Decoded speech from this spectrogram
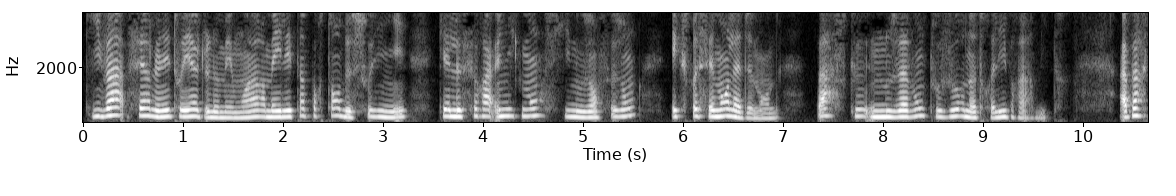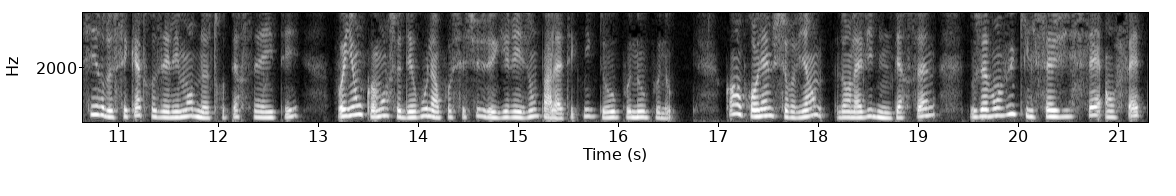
qui va faire le nettoyage de nos mémoires, mais il est important de souligner qu'elle le fera uniquement si nous en faisons expressément la demande, parce que nous avons toujours notre libre arbitre. À partir de ces quatre éléments de notre personnalité, voyons comment se déroule un processus de guérison par la technique de Ho'oponopono. Quand un problème survient dans la vie d'une personne, nous avons vu qu'il s'agissait en fait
